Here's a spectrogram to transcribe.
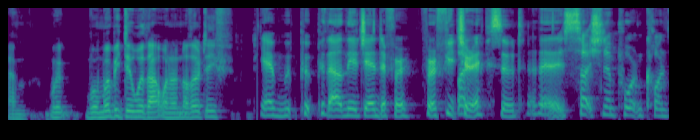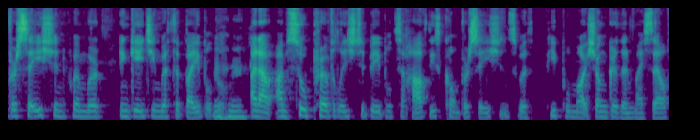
Um, we, will maybe deal with that one another, Dave. Yeah, we put, put that on the agenda for, for a future but episode. it's such an important conversation when we're engaging with the Bible, though. Mm-hmm. And I, I'm so privileged to be able to have these conversations with people much younger than myself.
